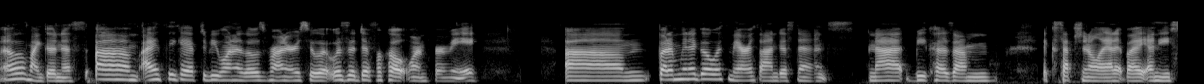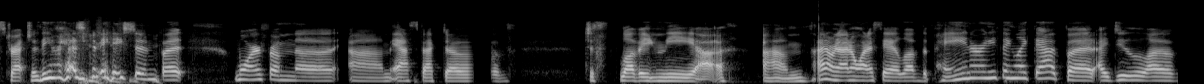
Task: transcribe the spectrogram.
Oh my goodness. Um, I think I have to be one of those runners who it was a difficult one for me. Um, but I'm going to go with marathon distance, not because I'm exceptional at it by any stretch of the imagination, but more from the um, aspect of, of, just loving the. Uh, um, I don't. I don't want to say I love the pain or anything like that, but I do love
